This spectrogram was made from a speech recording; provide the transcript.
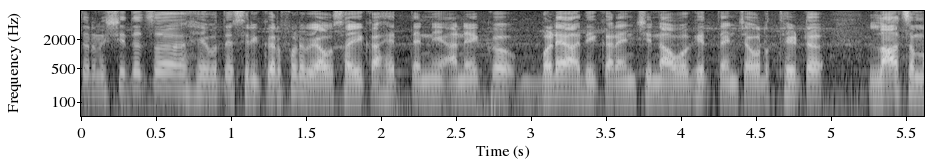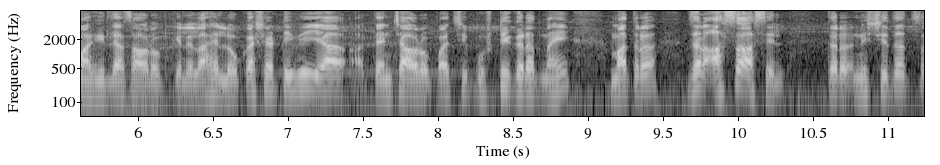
तर निश्चितच हे होते श्रीकरफड व्यावसायिक आहेत. त्यांनी अनेक बड्या अधिकाऱ्यांची नावं घेत त्यांच्यावर थेट लाच मागितल्याचा आरोप केलेला आहे. लोकाशा टी व्ही या त्यांच्या आरोपाची पुष्टी करत नाही. मात्र जर असं असेल तर निश्चितच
